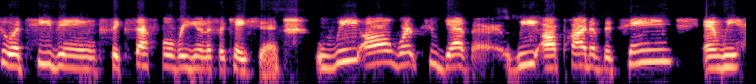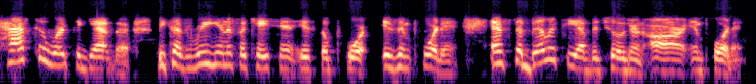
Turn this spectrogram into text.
to achieving successful reunification. We all work together. We are part of the team and we have to work together because reunification is support is important and stability of the children are important.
